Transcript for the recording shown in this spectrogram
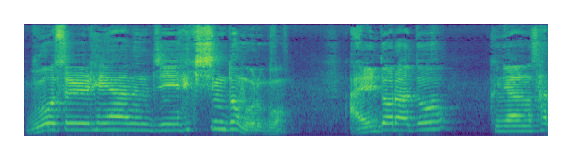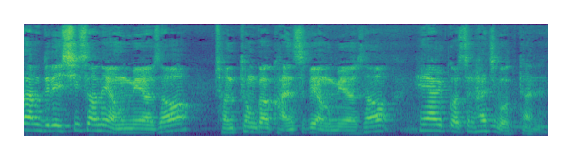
무엇을 해야 하는지 핵심도 모르고 알더라도 그냥 사람들의 시선에 얽매여서 전통과 관습에 얽매여서 해야 할 것을 하지 못하는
